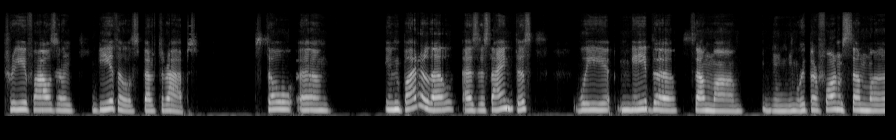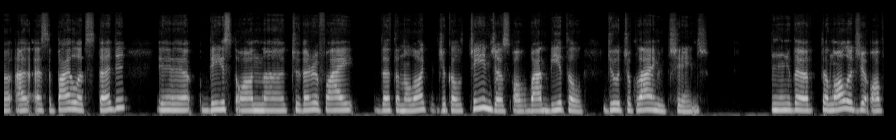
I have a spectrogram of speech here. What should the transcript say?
3,000 beetles per traps. So um, in parallel, as a scientists, we made uh, some, uh, we performed some, uh, as a pilot study uh, based on uh, to verify the phenological changes of bark beetle due to climate change. Mm, the technology of,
